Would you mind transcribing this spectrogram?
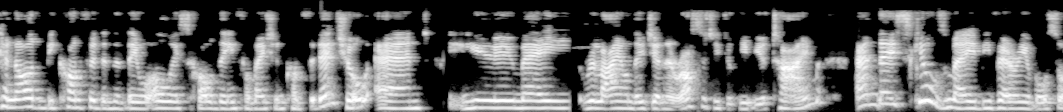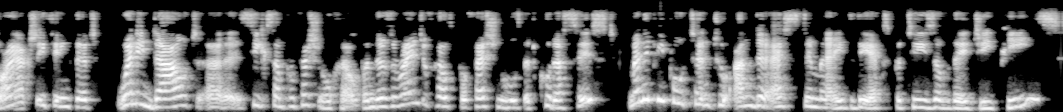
cannot be confident that they will always hold the information confidential and you may rely on their generosity to give you time and their skills may be variable. So I actually think that when in doubt, uh, seek some professional help. And there's a range of health professionals that could assist. Many people tend to underestimate the expertise of their GPs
